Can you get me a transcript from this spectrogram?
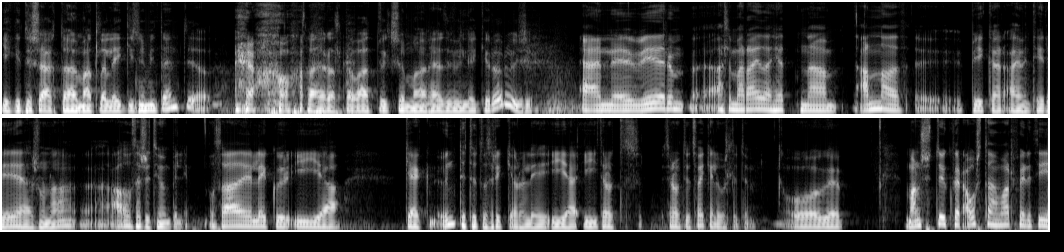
ég geti sagt að um alla leiki sem ég dæmdi að það er alltaf atvik sem maður hefði vilja gera öruvísi en uh, við erum ætlum að ræða hérna annað uh, byggaræventýri eða svona á þessu tímabili. Og það er leikur í að gegn undir 23 ára í, að- í 30 32 úrslitum. Og manstu hver ástæðan var fyrir því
